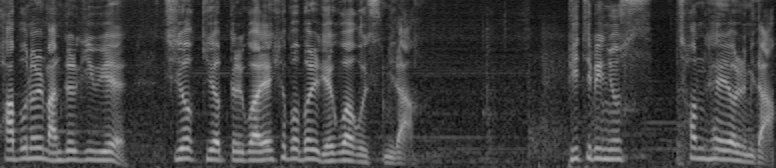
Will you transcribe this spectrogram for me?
화분을 만들기 위해 지역 기업들과의 협업을 예고하고 있습니다. BTV 뉴스 천혜열입니다.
